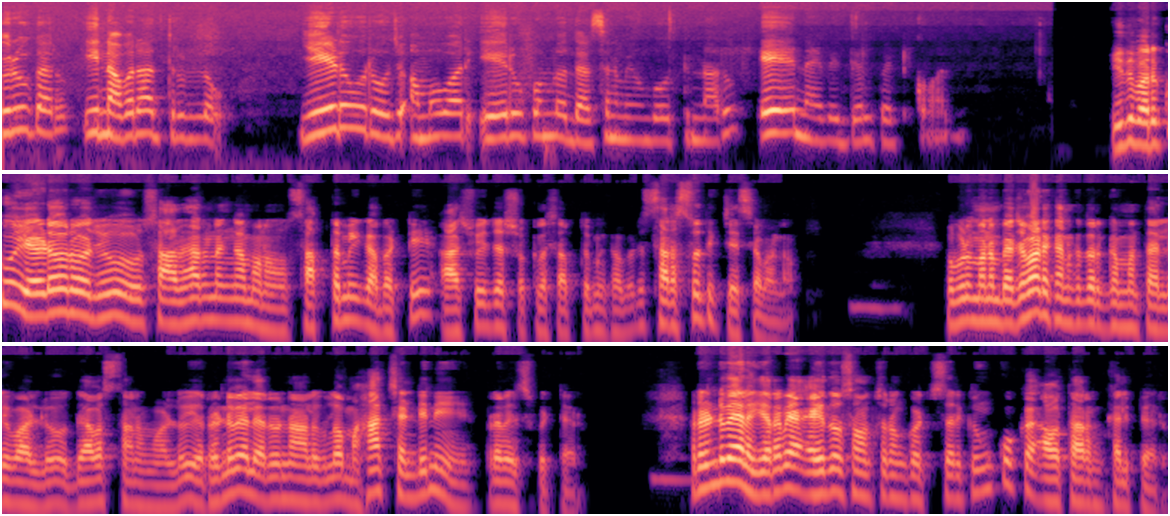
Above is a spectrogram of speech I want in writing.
గురువుగారు ఈ నవరాత్రుల్లో ఏడవ రోజు అమ్మవారు ఏ రూపంలో దర్శనం ఇవ్వబోతున్నారు? ఏ నైవేద్యాలు పెట్టుకోవాలి? ఇది వరకు ఏడో రోజు సాధారణంగా మనం సప్తమి కాబట్టి ఆశ్వేజ శుక్ల సప్తమి కాబట్టి సరస్వతికి చేసేవాళ్ళం. ఇప్పుడు మనం బెజవాడ కనకదుర్గమ్మ తల్లి వాళ్ళు దేవస్థానం వాళ్ళు రెండు వేల ఇరవై నాలుగులో మహాచండిని ప్రవేశపెట్టారు. రెండు వేల ఇరవై ఐదో సంవత్సరంకి వచ్చేసరికి ఇంకొక అవతారం కలిపారు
